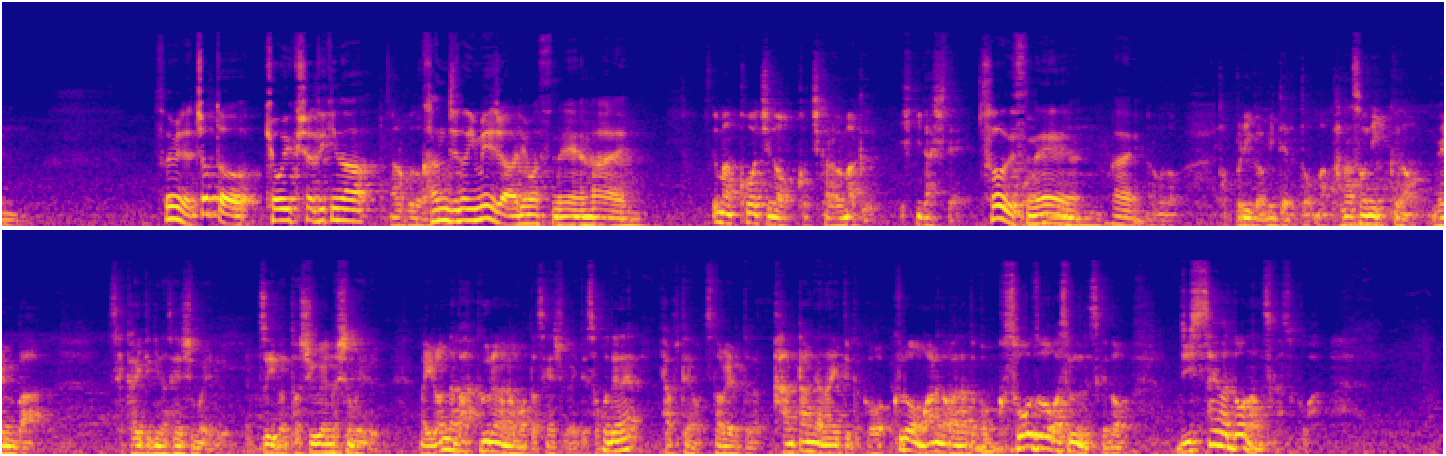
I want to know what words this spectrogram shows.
そういう意味ではちょっと教育者的な感じのイメージはありますね、はい。で、まあ、コーチのこっちからうまく引き出して。そうですね、はい。なるほど。トップリーグを見てると、まあ、パナソニックのメンバー世界的な選手もいる随分年上の人もいる、まあ、いろんなバックグラウンドを持った選手がいてそこでねキャプテンを務めるというのは簡単ではないというかこう苦労もあるのかなとこう想像はするんですけど実際はどうなんですかそこは？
